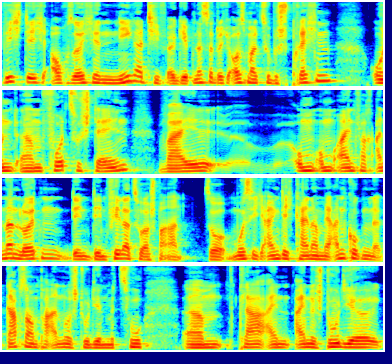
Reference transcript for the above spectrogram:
wichtig, auch solche Negativergebnisse durchaus mal zu besprechen und ähm, vorzustellen, weil um, um einfach anderen Leuten den, den Fehler zu ersparen. So, muss sich eigentlich keiner mehr angucken. Da gab es noch ein paar andere Studien mit zu. Ähm, klar, ein, eine Studie,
